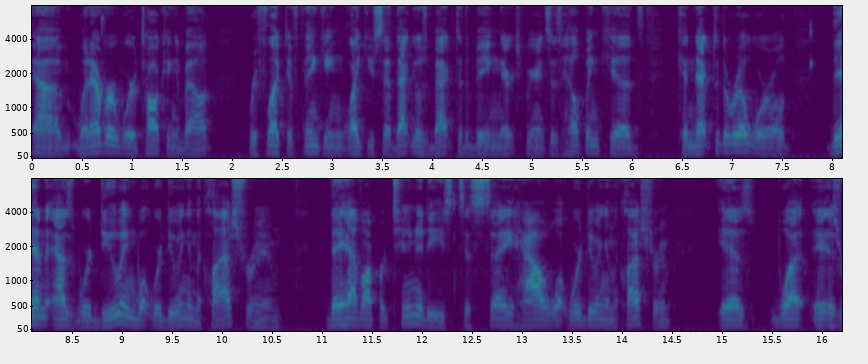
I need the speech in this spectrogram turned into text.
um, whenever we're talking about reflective thinking, like you said, that goes back to the being there experiences, helping kids connect to the real world. Then, as we're doing what we're doing in the classroom, they have opportunities to say how what we're doing in the classroom is what is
